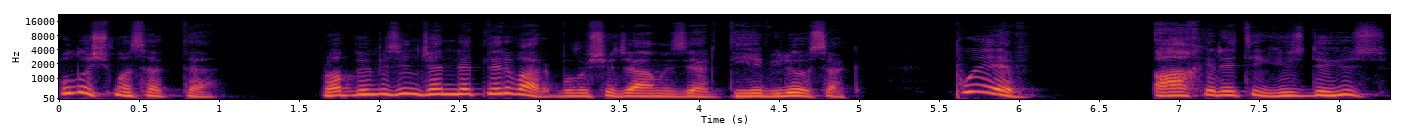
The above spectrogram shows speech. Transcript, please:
buluşmasak da Rabbimizin cennetleri var buluşacağımız yer diyebiliyorsak bu ev ahireti yüzde yüz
